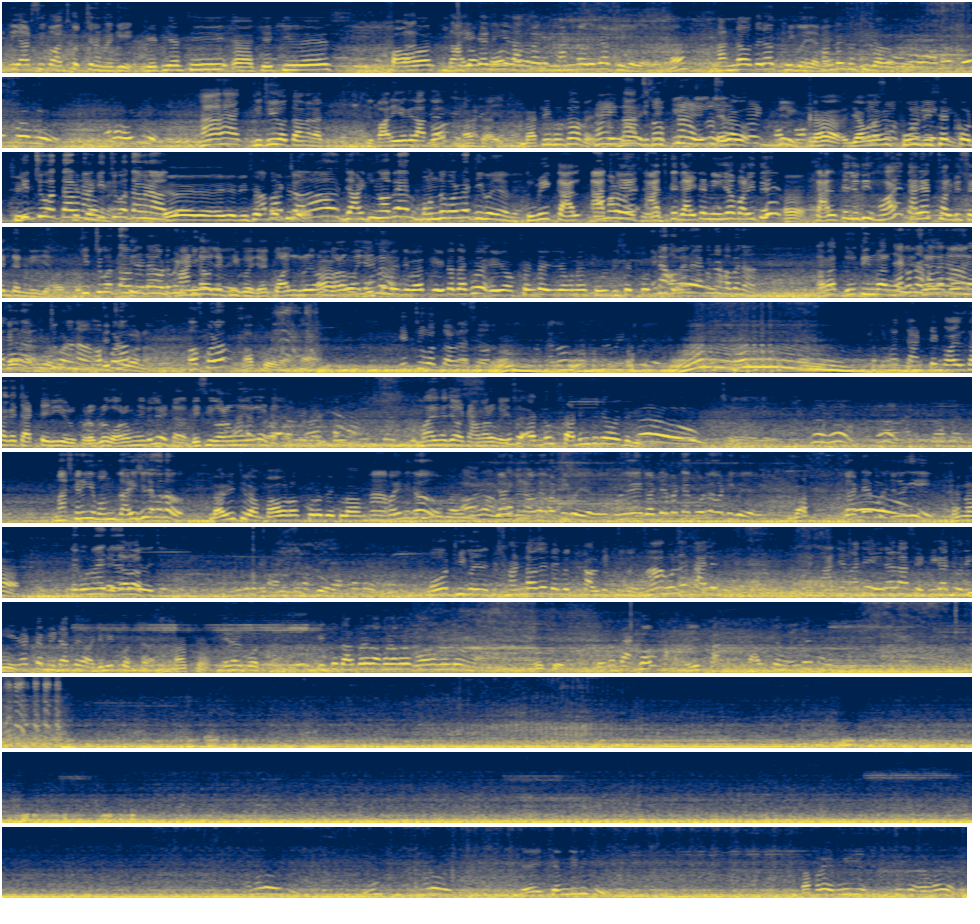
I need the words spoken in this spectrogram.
এটিআরসি কাজ করছে না নাকি? কেটিআরসি কেকিউএস পাওয়ার গাড়িটা নিয়ে রাখো ঠান্ডা হতে যাও ঠিক হয়ে যাবে। হ্যাঁ? ঠান্ডা হতে যাও ঠিক হয়ে যাবে। ঠান্ডাই তো ঠিক আছে হ্যাঁ হ্যাঁ কিছুই হতে হবে না বাড়ি গিয়ে রাখো। আচ্ছা ব্যাটারি খুলতে হবে? না, কিছু- হ্যাঁ যেমন আমি ফুল রিসেট করছি। কিচ্ছু করতে হবে না কিচ্ছু করতে হবে না। এই যে- রিসেট করছি তো? জার্কিং হবে বন্ধ করবে ঠিক হয়ে যাবে। তুমি কাল আজকে আজকে গাড়িটা নিয়ে যাও বাড়িতে। হ্যাঁ। কালকে যদি হয় তাহলে সার্ভিস সেন্টার নিয়ে যাও। কিচ্ছু করতে হবে না এটা অটোমেটিক ঠান্ডা হলে ঠিক হয়ে যায় কয়েলগুলো যখন হ্যাঁ, গরম হয়ে যায় না? এটা দেখো এই অপশনটা এই যেমন আমি ফুল রিসেট করছি এটা হবে না এখন হবে না। আমার দু তিনবার হয়েছে ছেড়ে দাও, না করো না, দাও, কিচ্ছু করো না অফ করো না। অফ করো। অফ করে হ্যাঁ। কিচ্ছু করতে হবে না যাবে। তোমার চারটে কয়েল থাকে চারটে ইয়ের উপর। ওগুলো গরম হয়ে গেলে এটা বেশি গরম হয়ে গেলে ওটা। মাঝে মাঝে ওটা আমারও হয়েছে। একদম স্টার্টিং থেকে হয়েছে কিন্তু। মাঝখানে কি বন্ধ দাঁড়িয়ে ছিল কোথাও? দাঁড়িয়ে ছিলাম পাওয়ার অফ করে দেখলাম। হ্যাঁ হয়নি তো? জার্কিং হবে আবার ঠিক হয়ে যাবে। কোনো জায়গায় গাড্ডা ফাড্ডা পড়বে আবার ঠিক হয়ে যাবে। গাড্ডা পড়েছিল কি না। এ কোনো হয়েছে। ও ঠিক হয়ে যাবে। একটু ঠান্ডা হলে দেখবে একটু কালকে ঠিক হয়ে যাবে। না হলে তাহলে মাঝে মাঝে এরার আসে ঠিক আছে ওদিকে এরারটা মেটাতে হয় ডিলিট করতে হয়। আচ্ছা। এরার করতে হয়। কিন্তু তারপরে কখনো কখনো গরম হলেও না ওকে। তো ওটা দেখো কালকে হয়ে যায় তাহলে এই সেম জিনিসই তারপরে এমনি হয়ে যাবে।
